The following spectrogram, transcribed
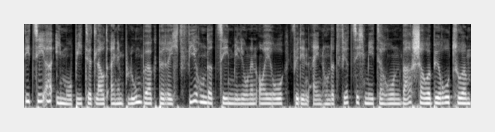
Die CA Immo bietet laut einem Bloomberg-Bericht 410 Millionen Euro für den 140 Meter hohen Warschauer Büroturm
